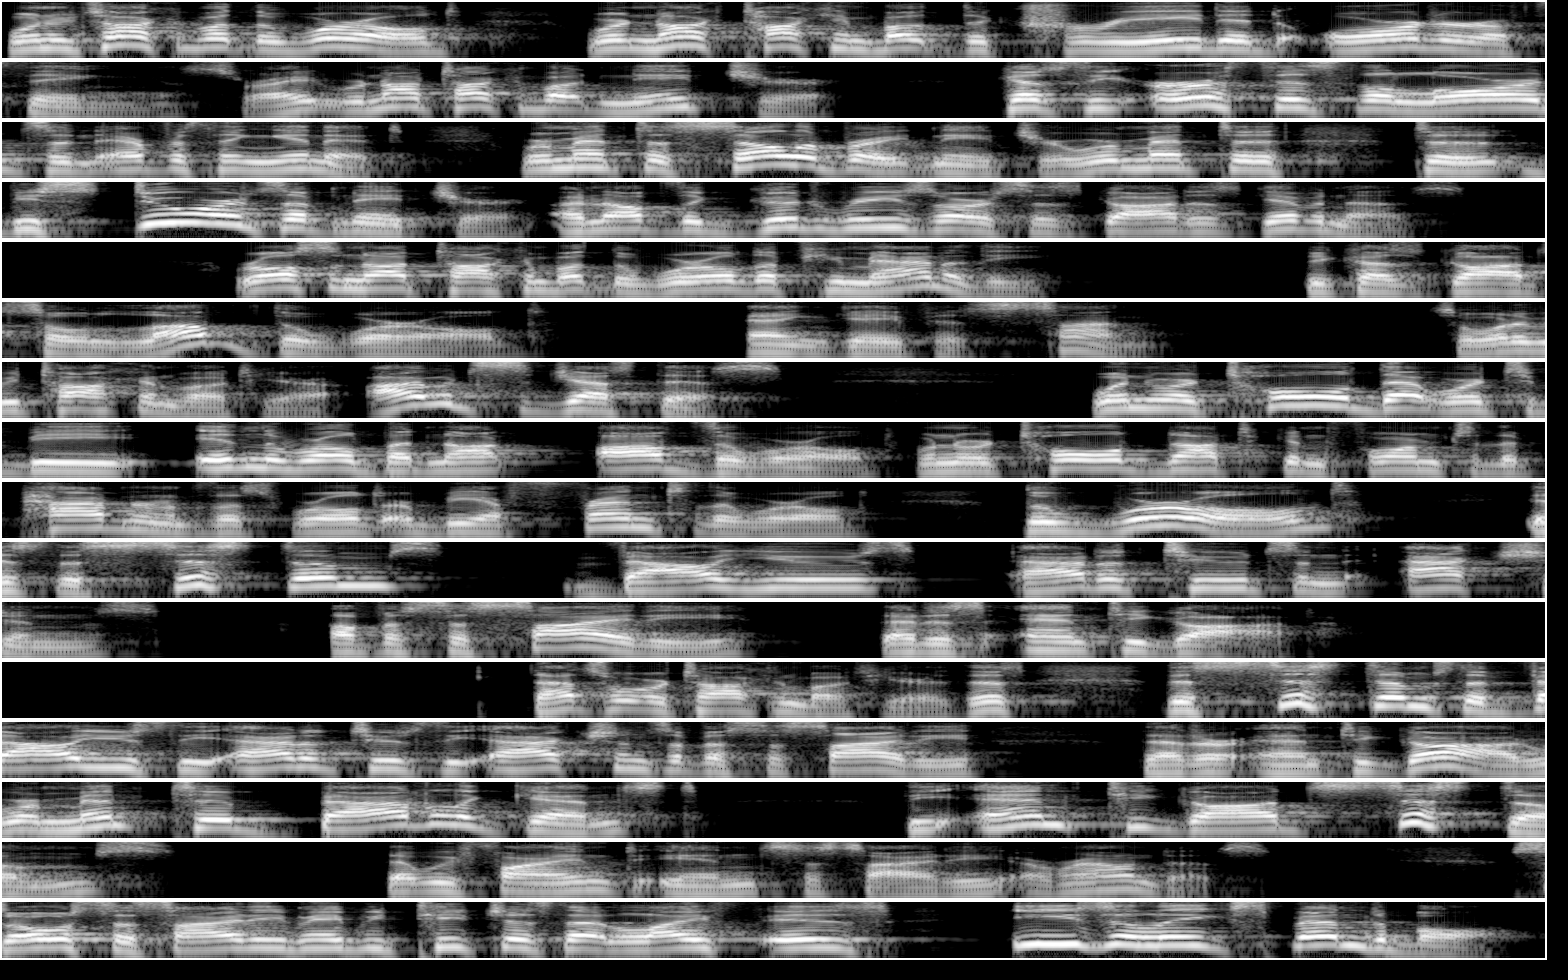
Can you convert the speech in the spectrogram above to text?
When we talk about the world, we're not talking about the created order of things, right? We're not talking about nature because the earth is the Lord's and everything in it. We're meant to celebrate nature. We're meant to, to be stewards of nature and of the good resources God has given us. We're also not talking about the world of humanity because God so loved the world and gave his son. So, what are we talking about here? I would suggest this. When we're told that we're to be in the world but not of the world, when we're told not to conform to the pattern of this world or be a friend to the world, the world is the systems, values, attitudes and actions of a society that is anti God. That's what we're talking about here. This, the systems, the values, the attitudes, the actions of a society that are anti God. We're meant to battle against the anti God systems that we find in society around us. So, society maybe teaches that life is easily expendable,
